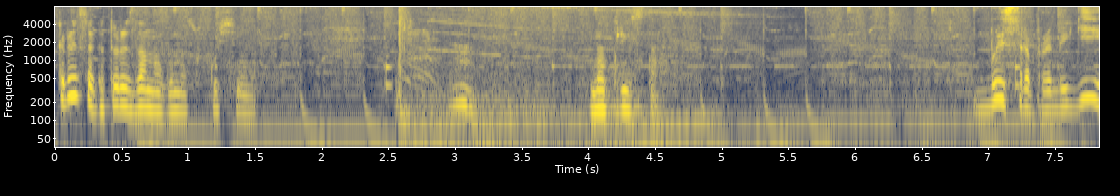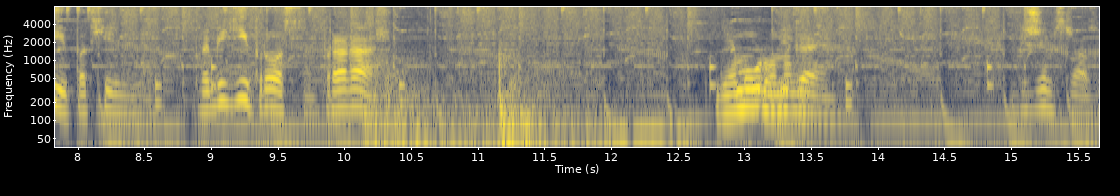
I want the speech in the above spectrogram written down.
Крыса, которая за ногу нас укусила. На 300. Быстро пробеги и подхиль меня. Пробеги просто, прорашь. Я ему урон. Бежим сразу.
